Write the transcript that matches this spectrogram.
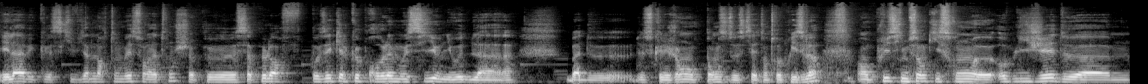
et là avec ce qui vient de leur tomber sur la tronche ça peut ça peut leur poser quelques problèmes aussi au niveau de la bah de, de ce que les gens pensent de cette entreprise là en plus il me semble qu'ils seront euh, obligés de euh,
